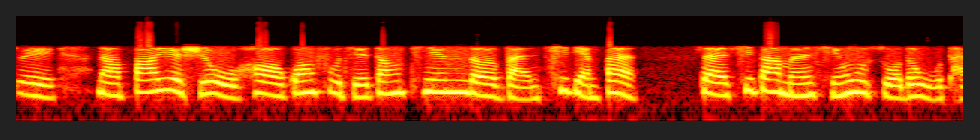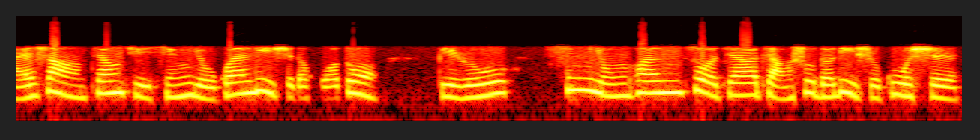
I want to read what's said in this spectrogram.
对，那八月十五号光复节当天的晚七点半，在西大门刑务所的舞台上将举行有关历史的活动，比如辛永欢作家讲述的历史故事，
